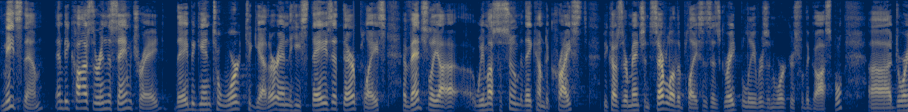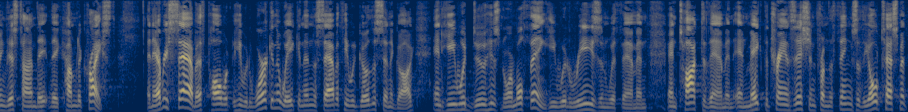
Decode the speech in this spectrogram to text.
meets them, and because they're in the same trade, they begin to work together, and he stays at their place. Eventually, uh, we must assume they come to Christ because they're mentioned several other places as great believers and workers for the gospel. Uh, during this time, they, they come to Christ. And every Sabbath, Paul would, he would work in the week, and then the Sabbath he would go to the synagogue, and he would do his normal thing. He would reason with them and, and talk to them and, and make the transition from the things of the Old Testament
